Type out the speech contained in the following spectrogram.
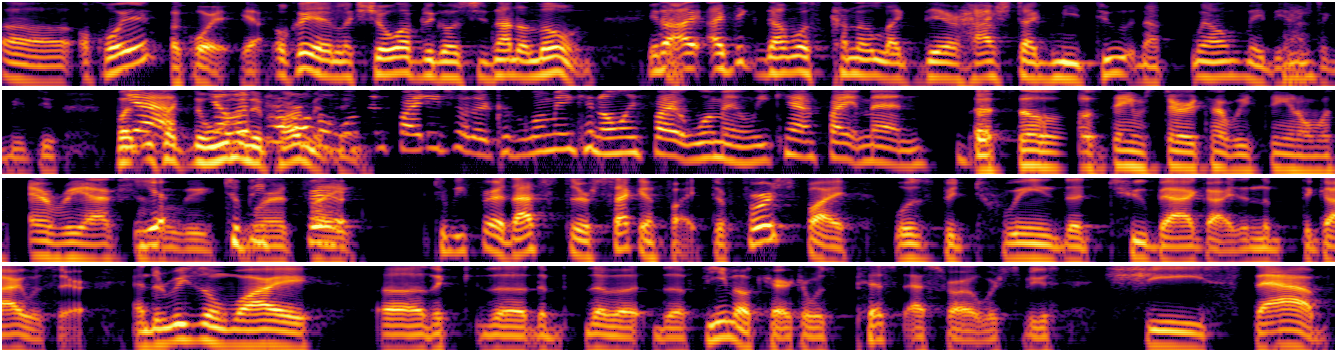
uh Okoye. Okoye, yeah. Okay, like show up to go. She's not alone. You know, I, I think that was kind of like their hashtag Me Too. Not well, maybe Mm-hmm. hashtag Me Too, but yeah, it's like the yeah, women let's have all the thing. women fight each other because women can only fight women. We can't fight men. That's still the same stereotype we see in almost every action movie. To be fair, like, to be fair, that's their second fight. The first fight was between the two bad guys, and the, the guy was there. And the reason why uh, the, the the the the female character was pissed at Scarlet Witch is because she stabbed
